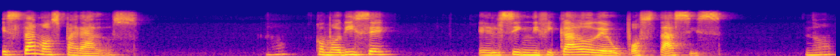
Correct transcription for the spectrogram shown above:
estamos parados. Como dice el significado de upostasis, ¿no?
